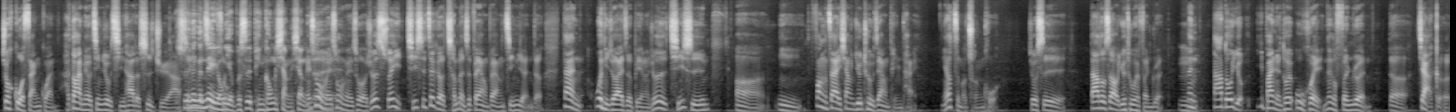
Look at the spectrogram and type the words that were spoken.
就过三关，还都还没有进入其他的视觉啊。是那个内容也不是凭空想象的。没错，没错，没错。就是所以，其实这个成本是非常非常惊人的。但问题就在这边了，就是其实呃，你放在像 YouTube 这样平台，你要怎么存活？就是大家都知道 YouTube 会分润，那、嗯、大家都有一般人都会误会那个分润。的价格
